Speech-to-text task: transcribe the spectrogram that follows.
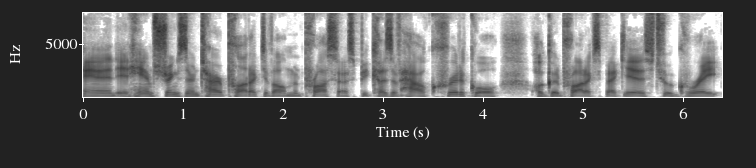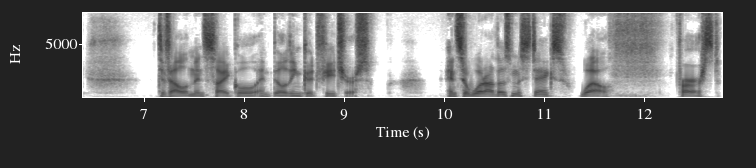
And it hamstrings their entire product development process because of how critical a good product spec is to a great development cycle and building good features. And so, what are those mistakes? Well, first,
